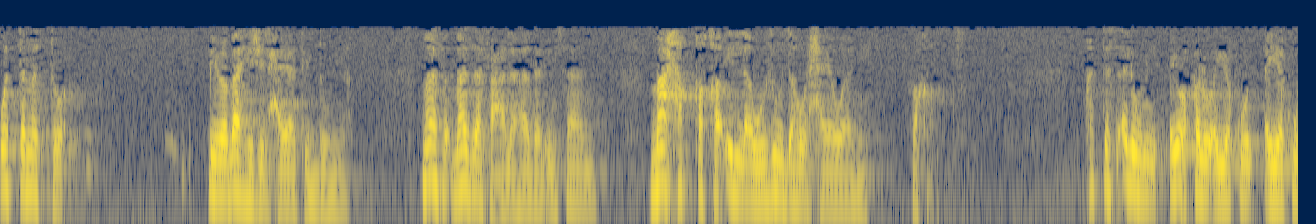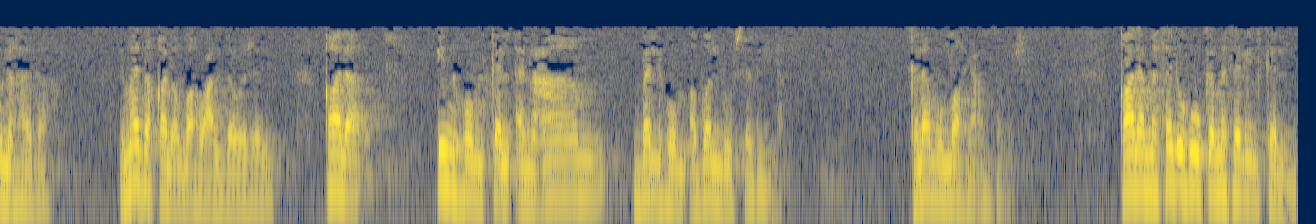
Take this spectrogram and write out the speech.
والتمتع بمباهج الحياة الدنيا ماذا فعل هذا الإنسان؟ ما حقق إلا وجوده الحيواني فقط قد تسألني أيعقل أن, يقول أن يكون هذا؟ لماذا قال الله عز وجل؟ قال إنهم كالأنعام بل هم أضل سبيلا كلام الله عز وجل قال مثله كمثل الكلب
